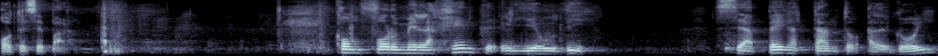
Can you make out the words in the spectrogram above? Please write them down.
o te separo. Conforme la gente, el Yehudí, se apega tanto al goy,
